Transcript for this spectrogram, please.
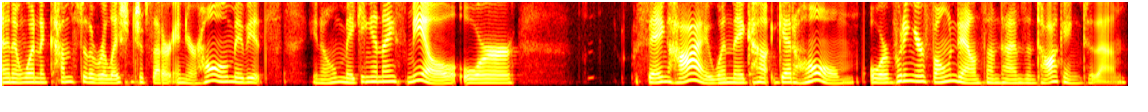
And when it comes to the relationships that are in your home, maybe it's, you know, making a nice meal or saying hi when they get home or putting your phone down sometimes and talking to them.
